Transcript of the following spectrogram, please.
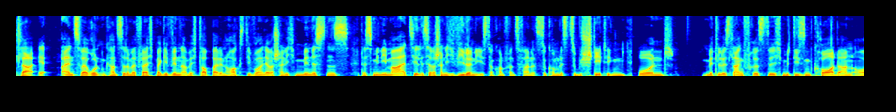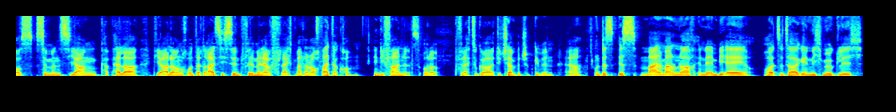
klar, ein, zwei Runden kannst du damit vielleicht mal gewinnen, aber ich glaube, bei den Hawks, die wollen ja wahrscheinlich mindestens, das Minimalziel ist ja wahrscheinlich wieder in die Eastern Conference Finals zu kommen, das zu bestätigen. Und mittel- bis langfristig mit diesem Core dann aus Simmons, Young, Capella, die alle auch noch unter 30 sind, will man ja vielleicht mal dann auch weiterkommen in die Finals oder vielleicht sogar die Championship gewinnen, ja. Und das ist meiner Meinung nach in der NBA heutzutage nicht möglich,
